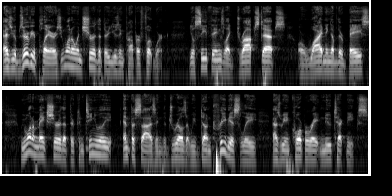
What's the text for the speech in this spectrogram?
As you observe your players, you want to ensure that they're using proper footwork. You'll see things like drop steps or widening of their base. We want to make sure that they're continually emphasizing the drills that we've done previously as we incorporate new techniques.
